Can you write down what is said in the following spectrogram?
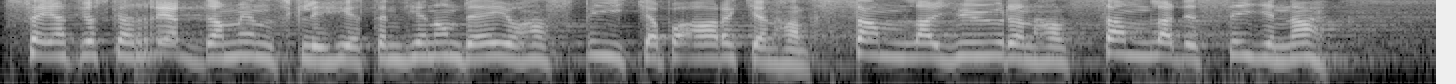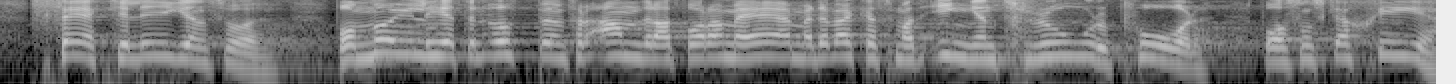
säger att jag ska rädda mänskligheten genom dig. Och han spikar på arken, han samlar djuren, han samlar det sina. Säkerligen så var möjligheten öppen för andra att vara med, men det verkar som att ingen tror på vad som ska ske.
